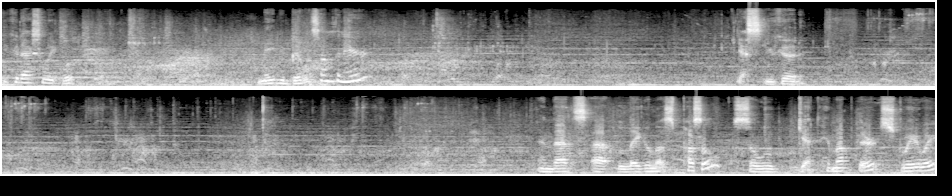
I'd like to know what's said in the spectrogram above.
You could actually whoop, maybe build something here? Yes, you could. And that's a Legolas puzzle, so we'll get him up there straight away.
